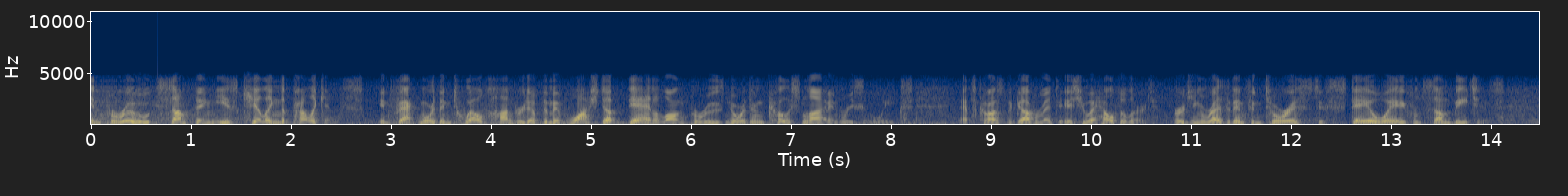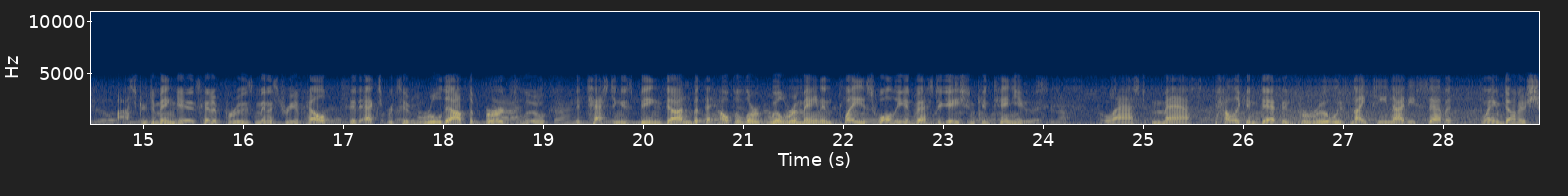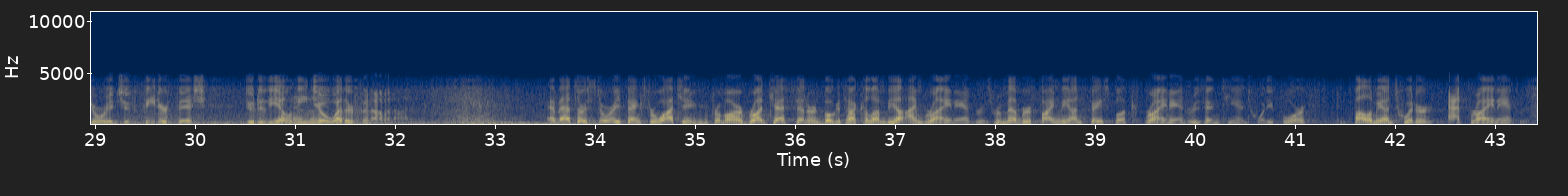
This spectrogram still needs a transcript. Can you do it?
In Peru, something is killing the pelicans. In fact, more than 1,200 of them have washed up dead along Peru's northern coastline in recent weeks. That's caused the government to issue a health alert, urging residents and tourists to stay away from some beaches. Oscar Dominguez, head of Peru's Ministry of Health, said experts have ruled out the bird flu. The testing is being done, but the health alert will remain in place while the investigation continues. The last mass pelican death in Peru was 1997, blamed on a shortage of feeder fish due to the El Nino weather phenomenon. And that's our story. Thanks for watching. From our broadcast center in Bogota, Colombia, I'm Brian Andrews. Remember, find me on Facebook, Brian Andrews NTN24, and follow me on Twitter, at Brian Andrews.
